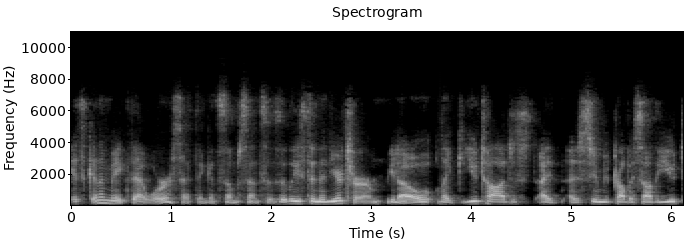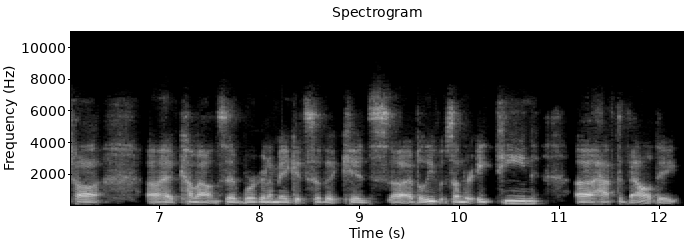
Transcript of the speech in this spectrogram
it's going to make that worse, I think, in some senses, at least in the near term. You know, like Utah, just I, I assume you probably saw the Utah uh, had come out and said we're going to make it so that kids, uh, I believe it was under 18, uh, have to validate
